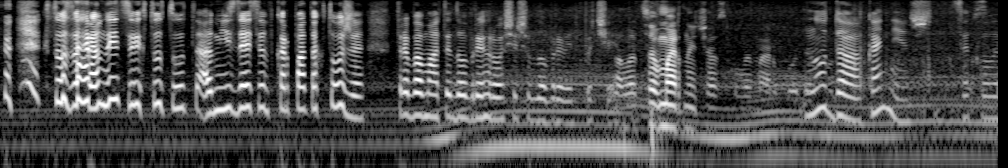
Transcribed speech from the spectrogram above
хто за границею, хто тут. А мені здається, в Карпатах теж треба мати добрі гроші, щоб добре відпочити. Але це в мирний час, коли мир буде. Ну так, да, звісно. Це коли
